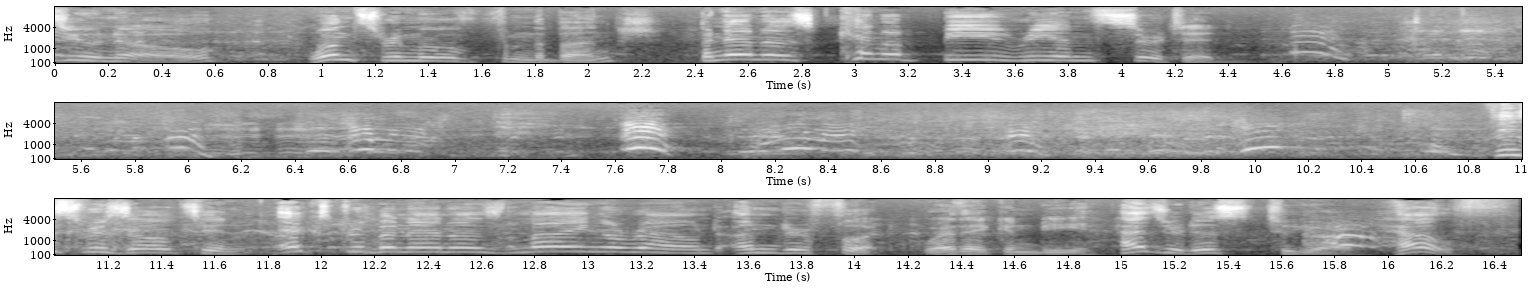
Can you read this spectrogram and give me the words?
As you know, once removed from the bunch, bananas cannot be reinserted. This results in extra bananas lying around underfoot, where they can be hazardous to your health.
